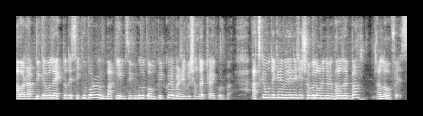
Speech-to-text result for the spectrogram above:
আবার বিকেলবেলা একটাতে সিকিউ পড়বে এবং বাকি এমসিকিউগুলো কমপ্লিট করে এবার রিভিশন দেওয়ার ট্রাই করবা। আজকের মতো এখানে বিদায় নিচ্ছি। সকলে অনেক অনেক ভালো থাকবা। আল্লাহ হাফেজ।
